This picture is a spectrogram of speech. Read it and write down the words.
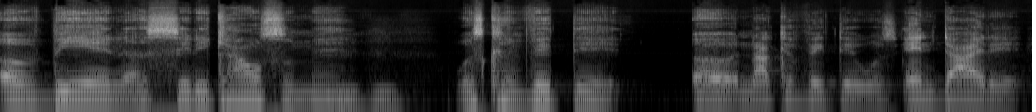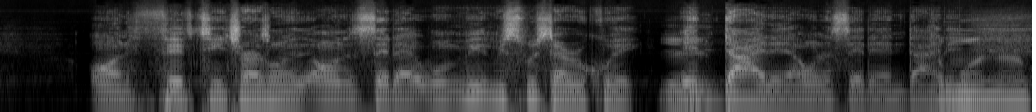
of being a city councilman, Mm-hmm. was convicted. Uh, not convicted, was indicted on 15 charges. I want to, I want to say that. Let me, let me switch that real quick. Yeah. Indicted. I want to say that indicted. Come on now.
